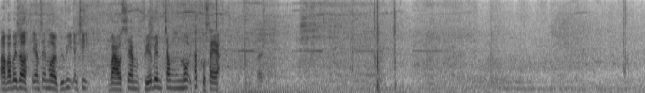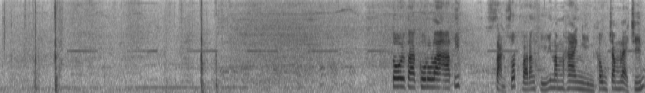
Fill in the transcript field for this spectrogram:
À, Và bây giờ thì em sẽ mời quý vị anh chị vào xem phía bên trong nội thất của xe ạ. Toyota Corolla Altis sản xuất và đăng ký năm 2009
